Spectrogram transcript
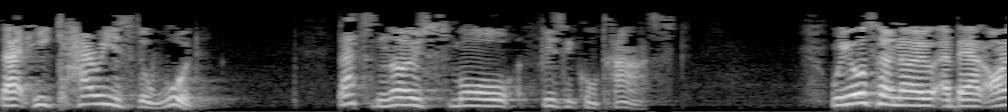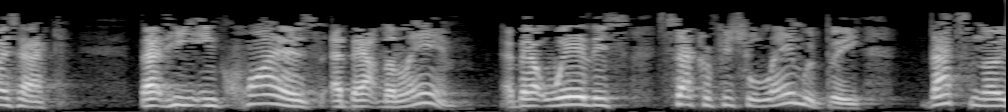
that he carries the wood. That's no small physical task. We also know about Isaac that he inquires about the lamb, about where this sacrificial lamb would be. That's no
